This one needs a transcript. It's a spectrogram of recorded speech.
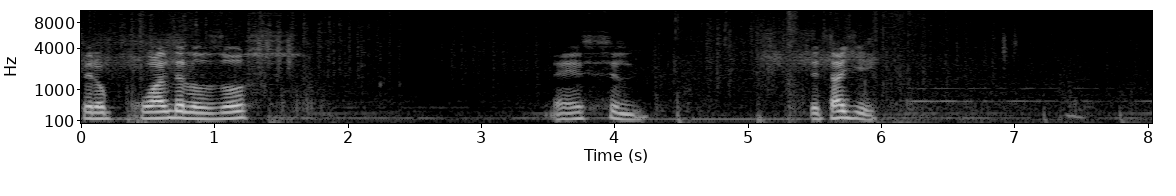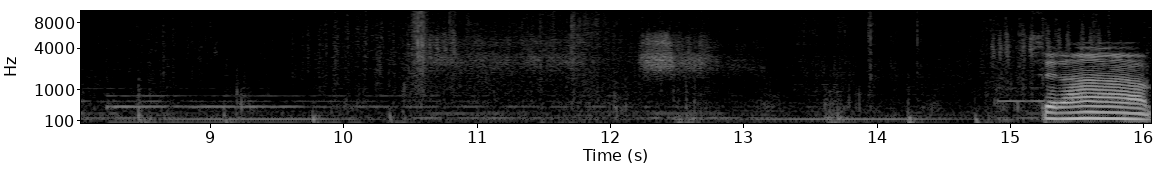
Pero ¿cuál de los dos? Ese es el detalle. ¿Será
